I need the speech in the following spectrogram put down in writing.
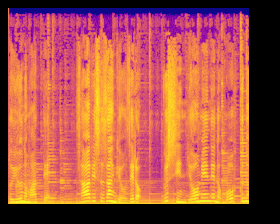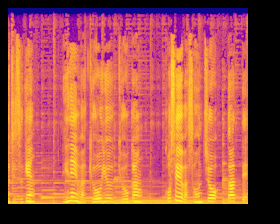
というのもあってサービス残業ゼロ物心両面での幸福の実現理念は共有共感個性は尊重とあって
